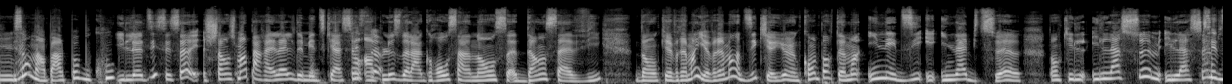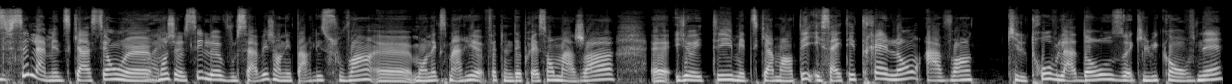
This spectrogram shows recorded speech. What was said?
Et ça, on n'en parle pas beaucoup. Il l'a dit, c'est ça. Changement parallèle de médication en plus de la grosse annonce dans sa vie. Donc vraiment, il a vraiment dit qu'il y a eu un comportement inédit et inhabituel. Donc il l'assume, il l'assume. C'est difficile la médication. Euh, moi, je le sais, là, vous le savez, j'en ai parlé souvent. Euh, mon ex-mari a fait une dépression majeure. Euh, il a été médicamenté et ça a été très long avant qu'il trouve la dose qui lui convenait.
